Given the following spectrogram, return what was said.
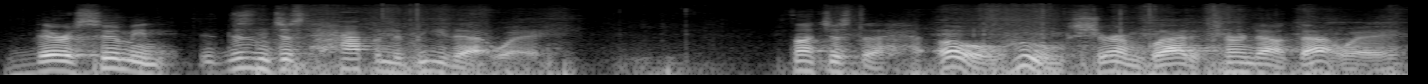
they're assuming it doesn't just happen to be that way. It's not just a, oh, whom, sure, I'm glad it turned out that way.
